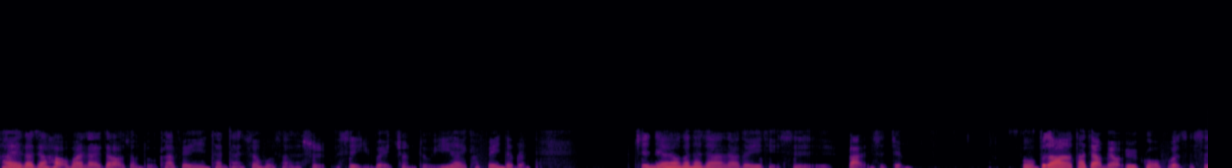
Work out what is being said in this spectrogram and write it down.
嗨，大家好，欢迎来到重度咖啡因，谈谈生活上的事。我是一位重度依赖咖啡因的人。今天要跟大家聊的议题是霸凌事件。我不知道大家有没有遇过，或者是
